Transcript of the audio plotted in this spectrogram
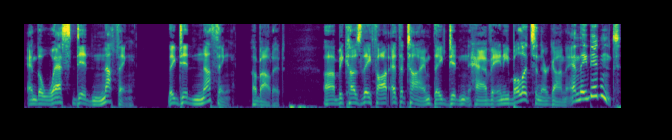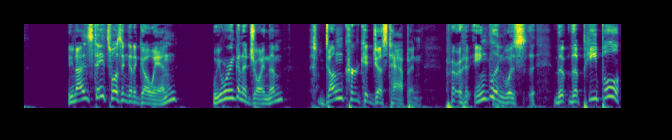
and the West did nothing. They did nothing about it uh, because they thought at the time they didn't have any bullets in their gun, and they didn't. The United States wasn't going to go in. We weren't going to join them. Dunkirk had just happened. England was the the people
